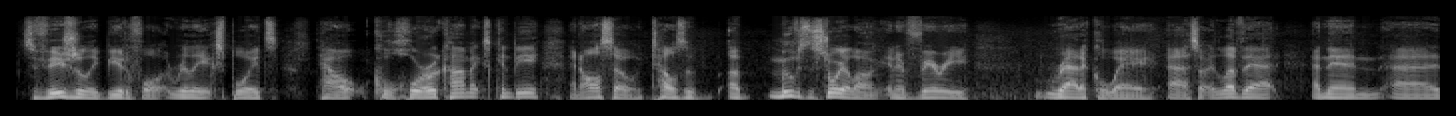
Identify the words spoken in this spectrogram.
it's visually beautiful it really exploits how cool horror comics can be and also tells a, a moves the story along in a very radical way. Uh, so I love that. And then uh,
